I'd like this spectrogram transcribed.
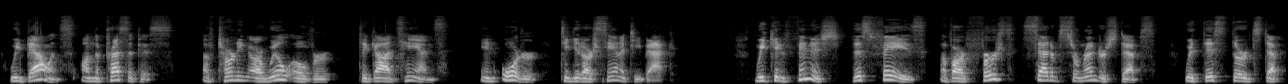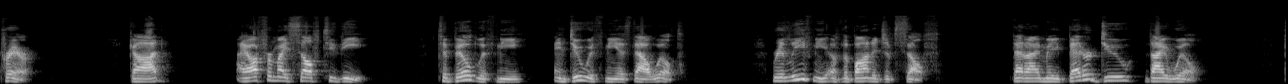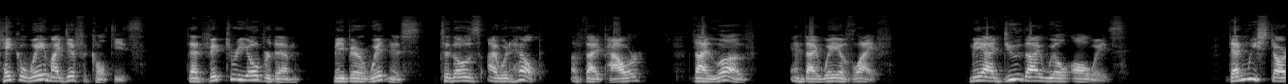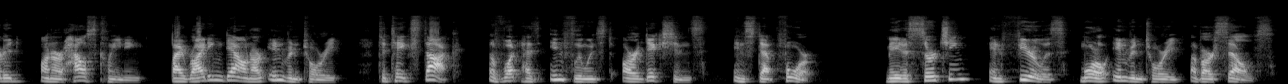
We balance on the precipice of turning our will over to God's hands in order to get our sanity back. We can finish this phase of our first set of surrender steps with this third step prayer God, I offer myself to Thee, to build with me and do with me as Thou wilt. Relieve me of the bondage of self, that I may better do Thy will. Take away my difficulties, that victory over them may bear witness to those I would help of Thy power, Thy love, and Thy way of life. May I do Thy will always. Then we started on our house cleaning by writing down our inventory to take stock of what has influenced our addictions in step 4. Made a searching and fearless moral inventory of ourselves.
